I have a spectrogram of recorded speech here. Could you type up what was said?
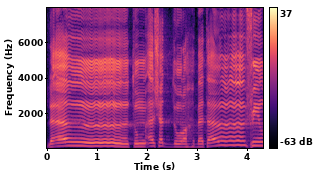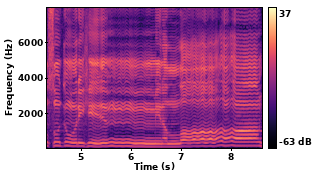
لأنتم أشد رهبة في صدورهم من الله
